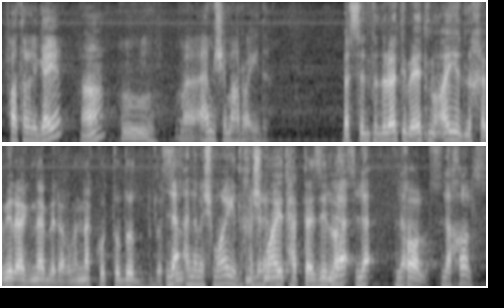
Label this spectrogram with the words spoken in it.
الفترة اللي جاية؟ آه. امشي مع الرأي ده. بس أنت دلوقتي بقيت مؤيد لخبير أجنبي رغم إنك كنت ضد بس لا أنا مش مؤيد مش خلي مؤيد حتى هذه بالك. لا اللحظة. لا لا. خالص. لا خالص.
